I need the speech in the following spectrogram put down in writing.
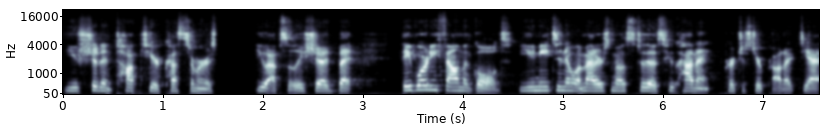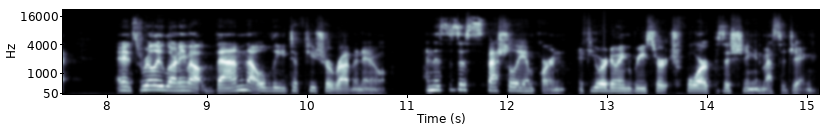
you shouldn't talk to your customers. You absolutely should, but they've already found the gold. You need to know what matters most to those who haven't purchased your product yet. And it's really learning about them that will lead to future revenue. And this is especially important if you are doing research for positioning and messaging.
